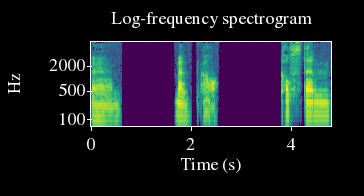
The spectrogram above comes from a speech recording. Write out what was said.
Eh, men ja. Kosten.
